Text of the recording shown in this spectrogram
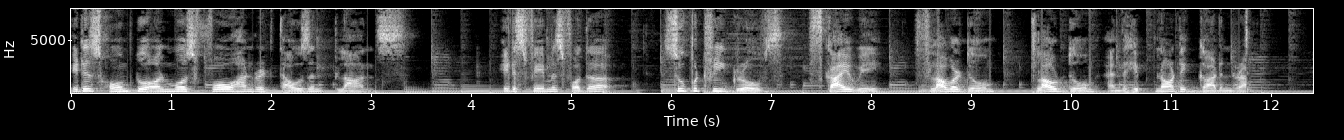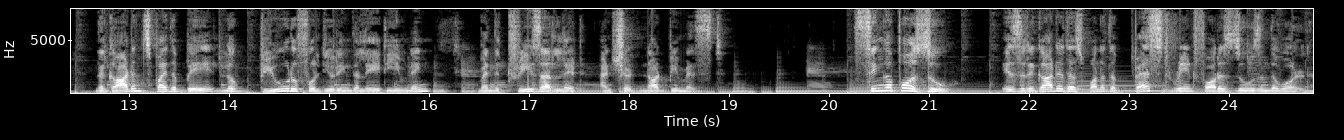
It is home to almost 400,000 plants. It is famous for the Super Tree Groves, Skyway, Flower Dome, Cloud Dome, and the Hypnotic Garden Ride. The gardens by the bay look beautiful during the late evening when the trees are lit and should not be missed. Singapore Zoo is regarded as one of the best rainforest zoos in the world.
